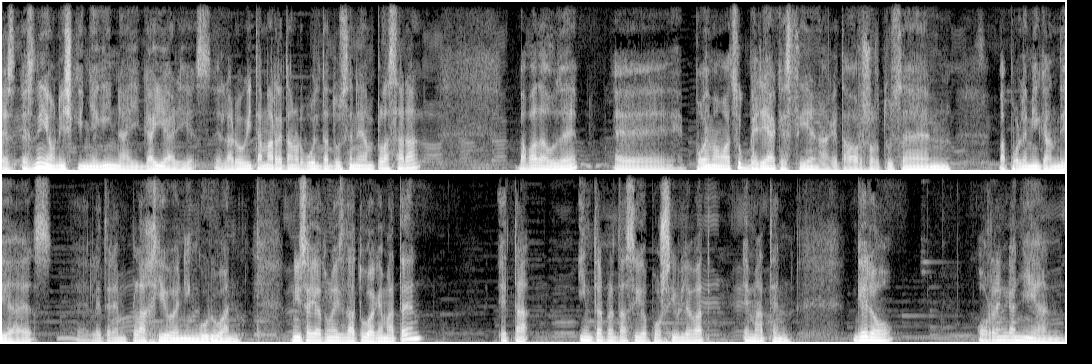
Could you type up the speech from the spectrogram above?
ez, ez nion iskin egin nahi gaiari, ez? Laro gita marretan hor bueltatu zenean plazara, ba badaude, e, poema batzuk bereak ez direnak, eta hor sortu zen, ba polemik handia, ez? Leteren plagioen inguruan. Ni saiatu naiz datuak ematen, eta interpretazio posible bat ematen. Gero, horren gainean,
